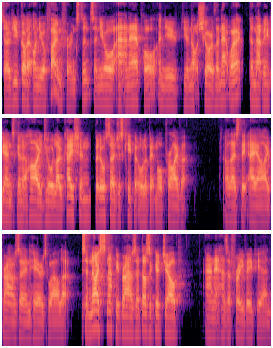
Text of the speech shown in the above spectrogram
So if you've got it on your phone, for instance, and you're at an airport and you, you're not sure of the network, then that VPN is going to hide your location, but also just keep it all a bit more private. Oh, there's the AI browser in here as well. Look. It's a nice snappy browser, does a good job, and it has a free VPN.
